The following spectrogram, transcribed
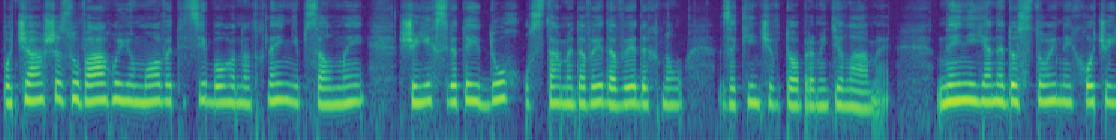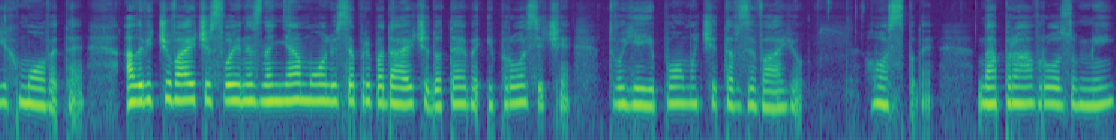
почавши з увагою мовити ці богонатхненні псалми, що їх Святий Дух устами Давида видихнув, закінчив добрими ділами. Нині я недостойний, хочу їх мовити, але відчуваючи своє незнання, молюся, припадаючи до Тебе і просячи Твоєї помочі та взиваю. Господи, направ розум мій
